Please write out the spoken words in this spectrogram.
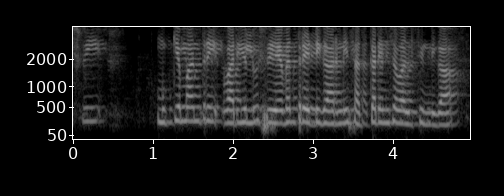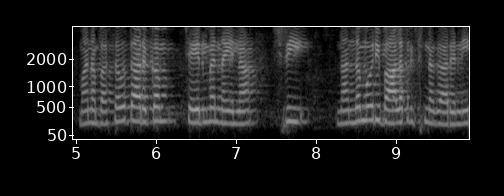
శ్రీ ముఖ్యమంత్రి వర్యులు శ్రీ రేవంత్ రెడ్డి గారిని సత్కరించవలసిందిగా మన బసవతారకం చైర్మన్ అయిన శ్రీ నందమూరి బాలకృష్ణ గారిని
